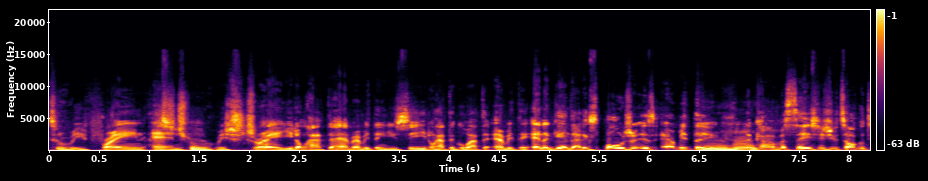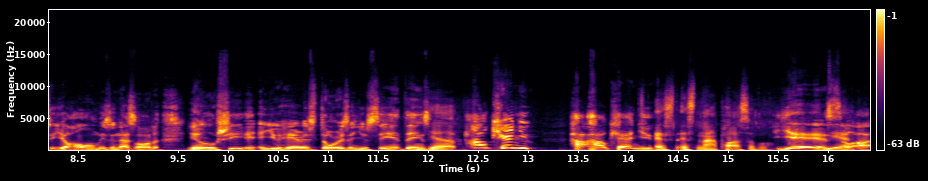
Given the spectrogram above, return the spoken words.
to refrain and true. restrain you don't have to have everything you see you don't have to go after everything and again that exposure is everything Mm-hmm. the conversations you're talking to your homies and that's all the you know she and you're hearing stories and you're seeing things Yep. how can you how, how can you It's, it's not possible. yeah, Yeah. so I,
